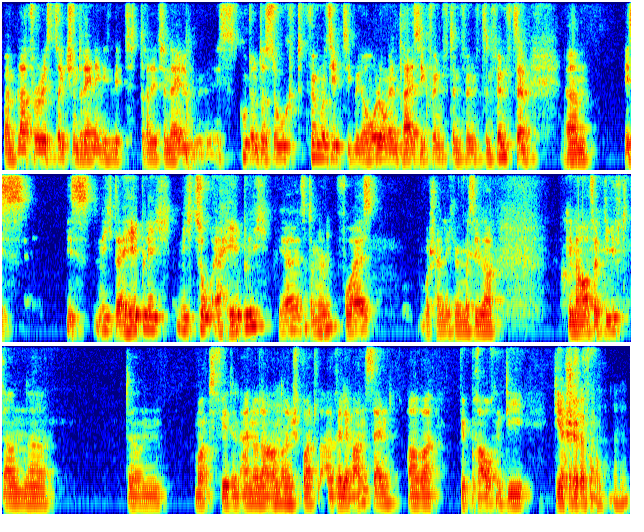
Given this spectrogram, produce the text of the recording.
beim Blood Flow Restriction Training wird traditionell ist gut untersucht, 75 Wiederholungen, 30, 15, 15, 15, ähm, ist, ist nicht erheblich, nicht so erheblich, ja, jetzt einmal mhm. vorerst wahrscheinlich, wenn man sie da genauer vertieft, dann, äh, dann mag es für den einen oder anderen Sportler relevant sein, aber wir brauchen die, die Erschöpfung. Erschöpfung. Mhm.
